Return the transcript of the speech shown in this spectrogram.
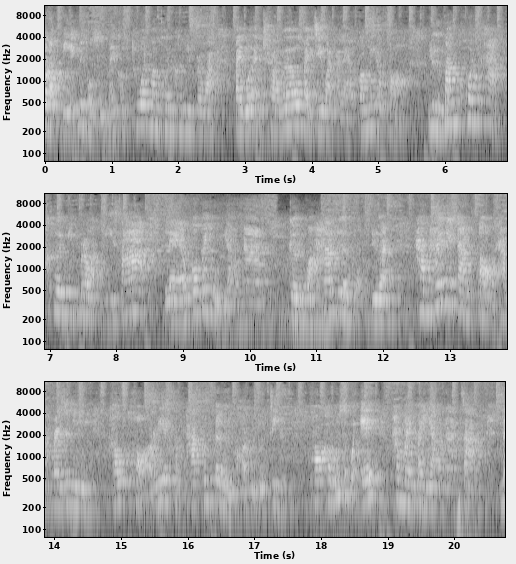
กรอบ DX 160ไม่ครบถ้วน บางคนเคยมีประวัติไป Work and Travel ไป J1 มาแล้วก็ไม่ยอมบอกหรือบางคนค่ะเคยมีประวัติวีซ่า แล้วก็ไปอยู่ยาวนาน เกินกว่า 5 เดือน 6 เดือนทำให้ในการต่อทางไปรษณีย์เขาขอเรียกสัมภาษณ์เพิ่มเติมหรือขอดูตัวจริงเพราะเขารู้สึกว่าเอ๊ะทำไมไปยาวนานจังไหน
